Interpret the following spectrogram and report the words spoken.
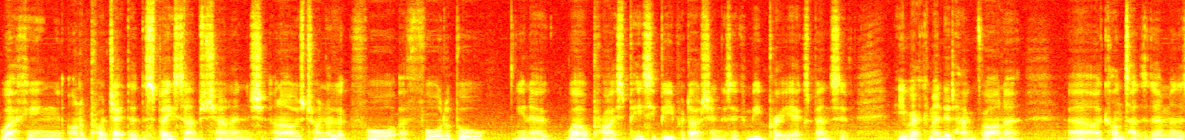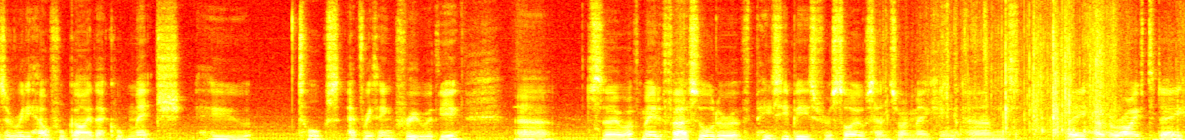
working on a project at the Space Apps Challenge and I was trying to look for affordable, you know, well-priced PCB production because it can be pretty expensive. He recommended Hackvana. Uh, I contacted him and there's a really helpful guy there called Mitch who talks everything through with you. Uh, so I've made a first order of PCBs for a soil sensor I'm making and they have arrived today.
